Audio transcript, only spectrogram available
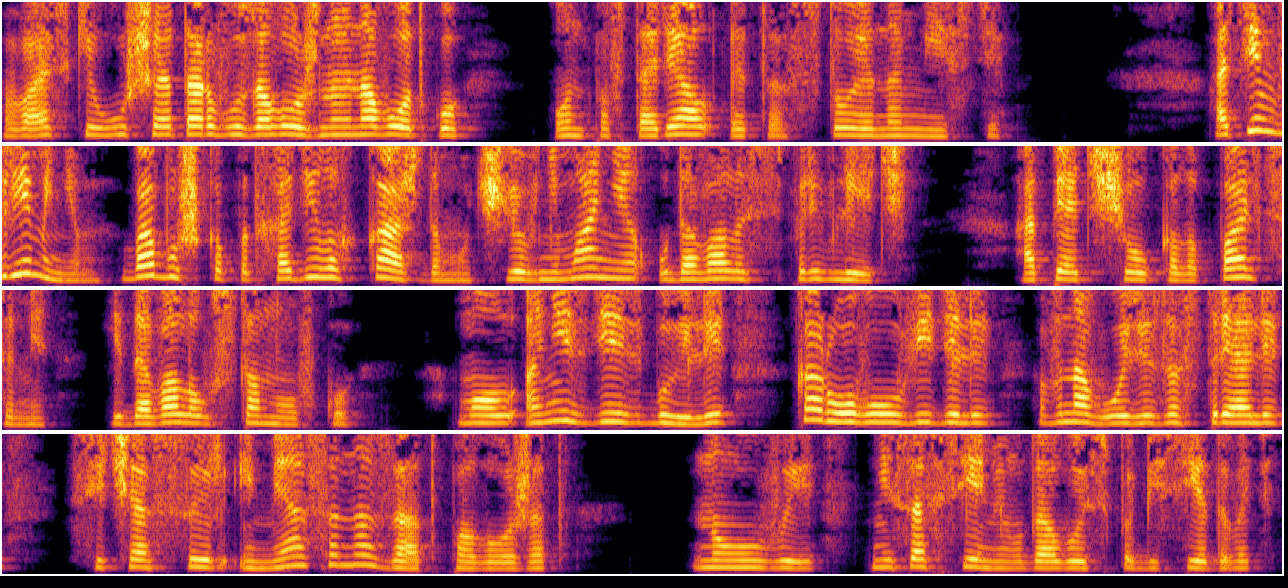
Ваське уши оторву заложенную наводку. Он повторял это, стоя на месте. А тем временем бабушка подходила к каждому, чье внимание удавалось привлечь. Опять щелкала пальцами и давала установку. Мол, они здесь были, корову увидели, в навозе застряли, сейчас сыр и мясо назад положат. Но, увы, не со всеми удалось побеседовать.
